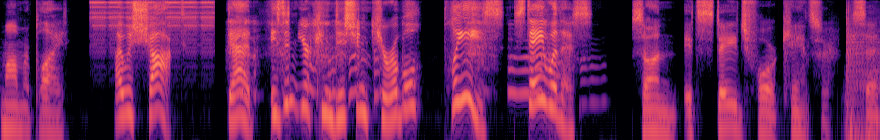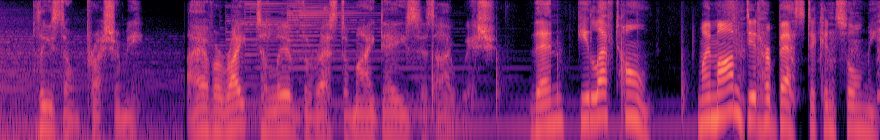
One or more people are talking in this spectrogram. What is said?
Mom replied. I was shocked. Dad, isn't your condition curable? Please, stay with us. Son, it's stage four cancer, he said. Please don't pressure me. I have a right to live the rest of my days as I wish. Then he left home. My mom did her best to console me.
